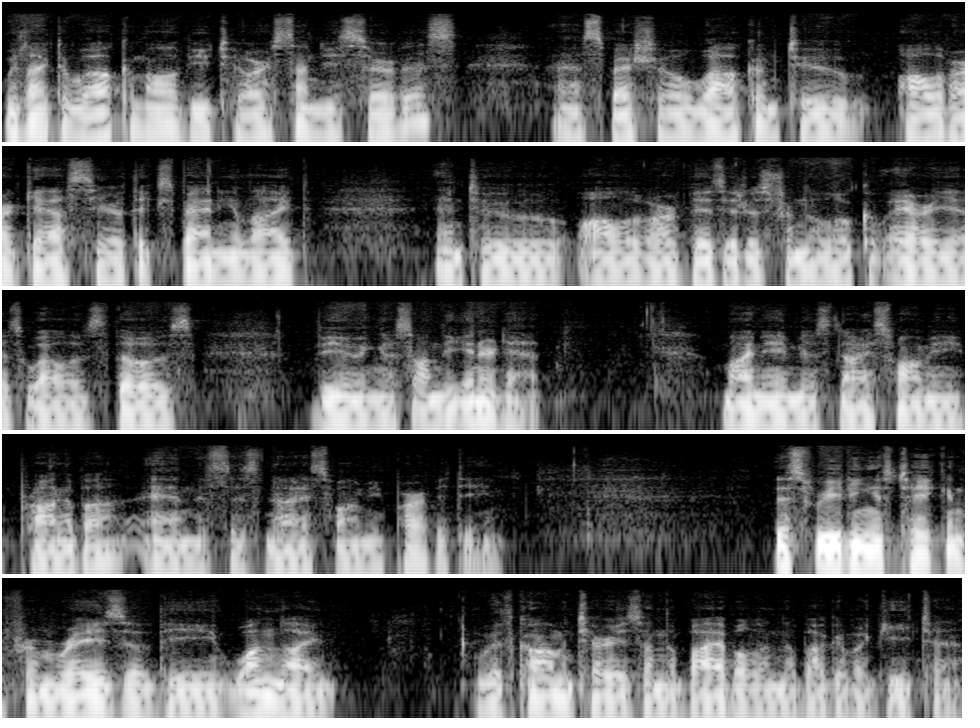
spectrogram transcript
We'd like to welcome all of you to our Sunday service. A special welcome to all of our guests here at the Expanding Light and to all of our visitors from the local area as well as those viewing us on the internet. My name is Nayaswami Pranaba and this is Nayaswami Parvati. This reading is taken from Rays of the One Light with commentaries on the Bible and the Bhagavad Gita.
